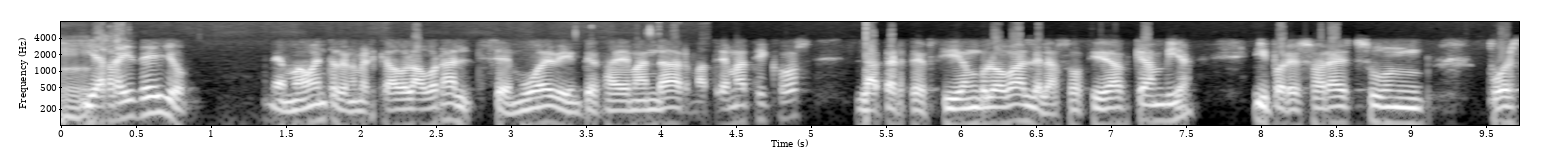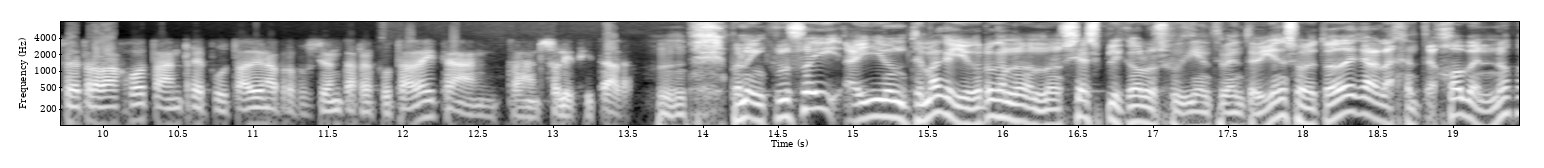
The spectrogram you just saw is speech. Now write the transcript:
Mm. Y a raíz de ello, en el momento que el mercado laboral se mueve y empieza a demandar matemáticos, la percepción global de la sociedad cambia y por eso ahora es un puesto de trabajo tan reputado y una profesión tan reputada y tan, tan solicitada. Bueno, incluso hay, hay un tema que yo creo que no, se ha explicado lo suficientemente bien, sobre todo de cara a la gente joven, ¿no?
